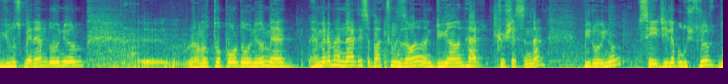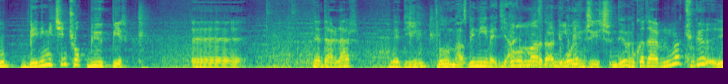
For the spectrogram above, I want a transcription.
Yunus Benem'de oynuyorum. e, Ronald Topor'da oynuyorum. Yani hemen hemen neredeyse baktığınız zaman hani dünyanın her köşesinden bir oyunu seyirciyle buluşturuyoruz. Bu benim için çok büyük bir e, ne derler ne diyeyim bulunmaz bir nimet yani bu kadar bir oyuncu için değil mi? Bu kadar bulunmaz çünkü e,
